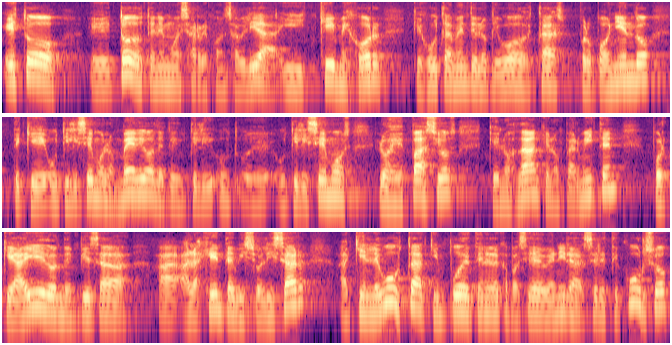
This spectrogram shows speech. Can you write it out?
Esto eh, todos tenemos esa responsabilidad y qué mejor que justamente lo que vos estás proponiendo de que utilicemos los medios, de que eh, utilicemos los espacios que nos dan, que nos permiten, porque ahí es donde empieza a, la gente a visualizar a quien le gusta, a quien puede tener la capacidad de venir a hacer este curso,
